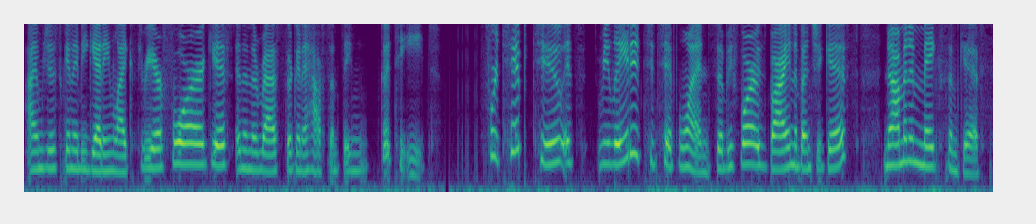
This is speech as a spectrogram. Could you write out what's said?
I'm just going to be getting like three or four gifts, and then the rest are going to have something good to eat. For tip two, it's related to tip one. So before I was buying a bunch of gifts, now I'm going to make some gifts.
